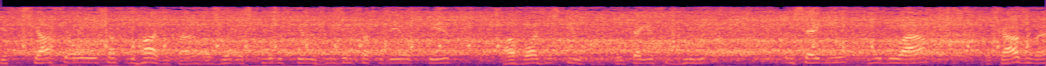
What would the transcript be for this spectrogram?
Esse chasse é o chasse do rádio, tá? Das ondas puras que eles usam para poder obter a voz do espírito. Ele pega esses ruídos, consegue modular, no caso, né?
